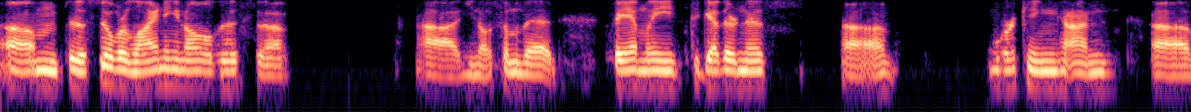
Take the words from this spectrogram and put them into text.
um, to the silver lining in all this. Uh, uh, you know, some of that family togetherness, uh, working on uh,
